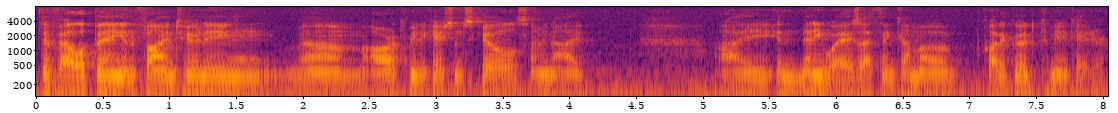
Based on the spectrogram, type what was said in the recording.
developing and fine tuning um, our communication skills. I mean, I, I, in many ways, I think I'm a quite a good communicator.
